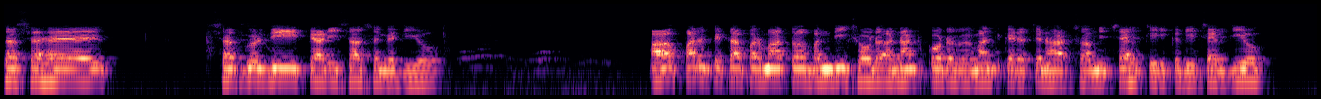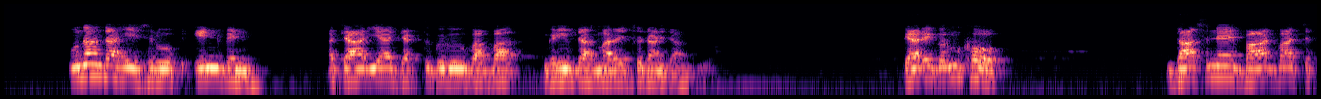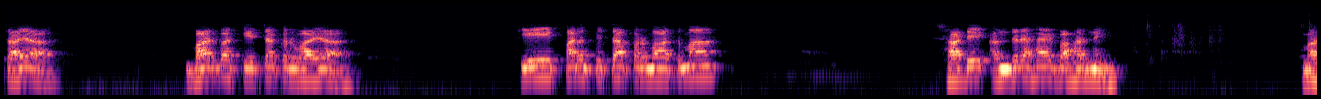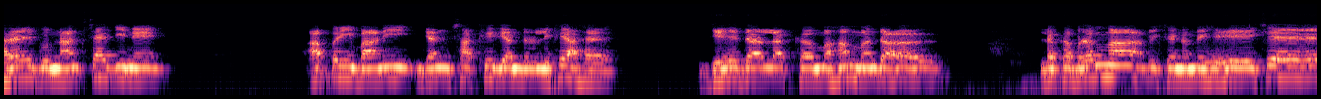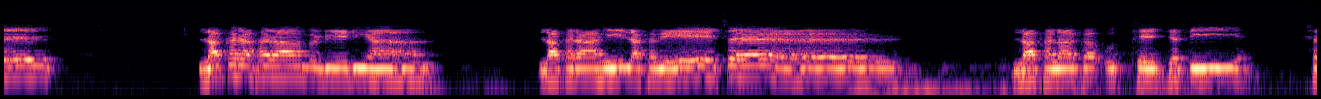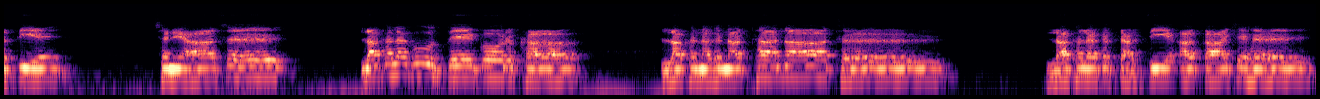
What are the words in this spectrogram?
ਸਤਿ ਸਹਿ ਸਤਿਗੁਰ ਦੀ ਪਿਆਰੀ ਸਾਧ ਸੰਗਤ ਜੀਓ। ਆਪ ਪਰਮ ਪਿਤਾ ਪਰਮਾਤਮਾ ਬੰਦੀ ਛੋੜ ਅਨੰਤ ਕੋਟ ਵਿਮੰਤ ਕੇ ਰਚਨਹਾਰ ਸਵਾਮੀ ਸਾਹਿਬ ਸ੍ਰੀ ਕਬੀਰ ਸਾਹਿਬ ਜੀਓ। ਉਹਨਾਂ ਦਾ ਹੀ ਸਰੂਪ ਇਨ ਬਿਨ ਆਚਾਰੀਆ ਜਗਤ ਗੁਰੂ ਬਾਬਾ ਗਰੀਬਦਾਸ ਮਹਾਰਾਜ ਸੁਡਾਣੀ ਰਾਮ ਜੀਓ। ਪਿਆਰੇ ਗੁਰਮਖੋ, ਦਾਸ ਨੇ ਬਾਰ-ਬਾਰ ਚਤਾਇਆ, ਬਾਰ-ਬਾਰ ਚੇਤਾ ਕਰਵਾਇਆ ਕਿ ਪਰਮ ਪਿਤਾ ਪਰਮਾਤਮਾ ਸਾਡੇ ਅੰਦਰ ਹੈ, ਬਾਹਰ ਨਹੀਂ। ਮਹਾਰਾਜ ਗੁਰੂ ਨਾਨਕ ਸਾਹਿਬ ਜੀ ਨੇ ਆਪਣੀ ਬਾਣੀ ਜਨਮ ਸਾਖੀ ਦੇ ਅੰਦਰ ਲਿਖਿਆ ਹੈ, ਜੇ ਦਰ ਲਖ ਮੁਹੰਮਦ, ਲਖ ਬ੍ਰਹਮਾ ਵਿਸ਼ਨ ਮਹੇਸ਼, ਲਖ ਰਖ ਰਾਮ ਡੇਰੀਆਂ, ਲਖ ਰਾਹੀ ਲਖ ਵੇਸ। ਲਖ ਲਖ ਉੱਥੇ ਜਤੀ ਸਤੀਏ ਸੰਨਿਆਸ ਲਖ ਲਖ ਉੱਥੇ ਗੋਰਖਾ ਲਖ ਨਗ ਨਾਥਾ ਨਾਥ ਲਖ ਲਖ ਧਰਤੀ ਆਕਾਸ਼ ਹੈ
